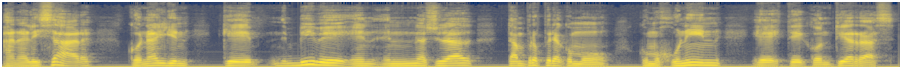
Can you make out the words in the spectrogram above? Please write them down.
analizar con alguien que vive en, una ciudad tan próspera como, como Junín, este, con tierras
